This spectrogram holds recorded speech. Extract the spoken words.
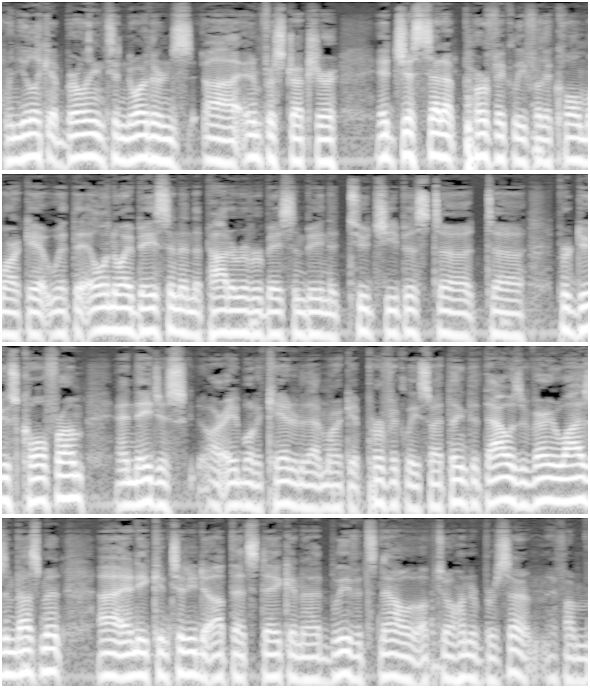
when you look at Burlington Northern's uh, infrastructure, it just set up perfectly for the coal market with the Illinois Basin and the Powder River Basin being the two cheapest to, to produce coal from, and they just are able to cater to that market perfectly. So I think that that was a very wise investment, uh, and he continued to up that stake, and I believe it's now up to 100%, if I'm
